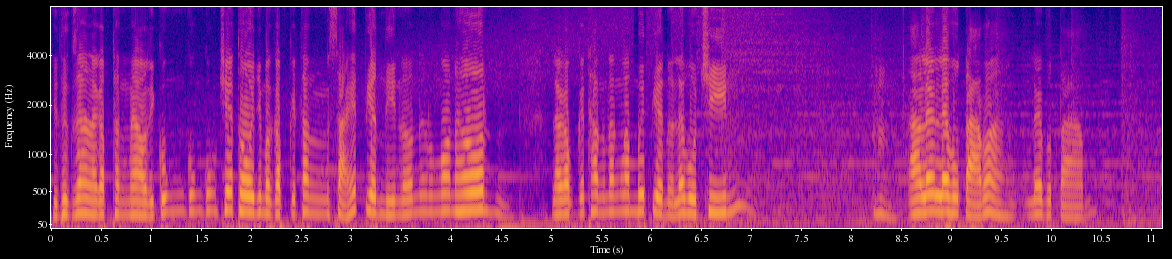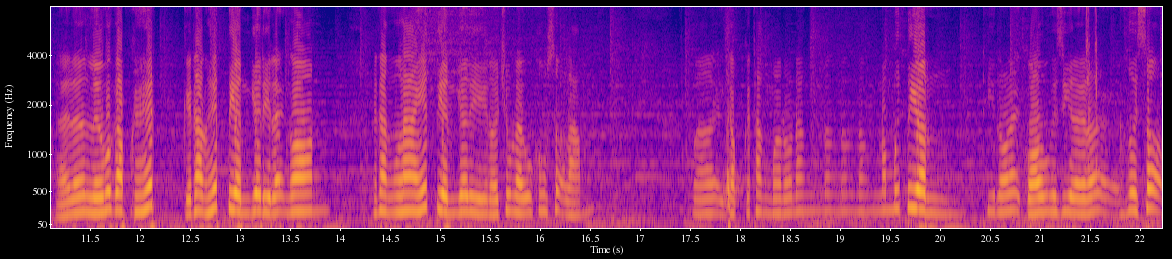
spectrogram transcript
Thì thực ra là gặp thằng nào thì cũng cũng cũng chết thôi nhưng mà gặp cái thằng xả hết tiền thì nó, nó ngon hơn. Là gặp cái thằng đang 50 tiền ở level 9 À lên level 8 à Level 8 Đấy, nếu mà gặp cái hết cái thằng hết tiền kia thì lại ngon cái thằng lai hết tiền kia thì nói chung là cũng không sợ lắm. Mà gặp cái thằng mà nó đang đang đang, đang 50 tiền thì nó lại có cái gì đấy nó lại hơi sợ.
